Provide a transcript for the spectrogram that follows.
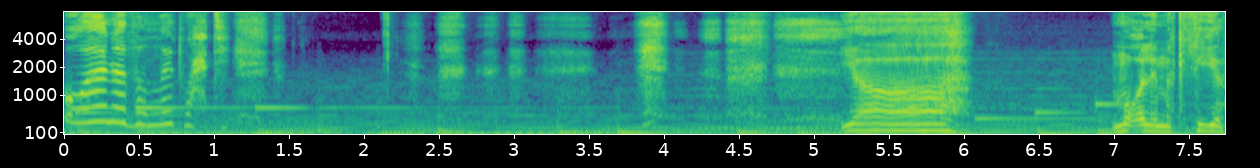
وأنا ظليت وحدي. ياه مؤلم كثير.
